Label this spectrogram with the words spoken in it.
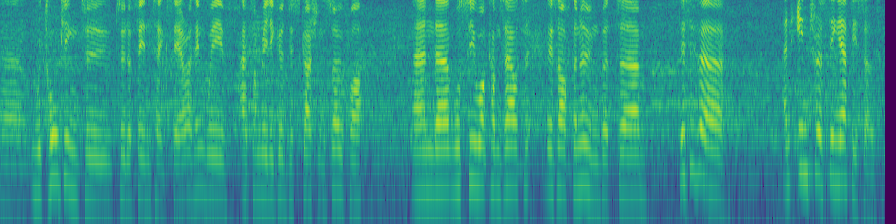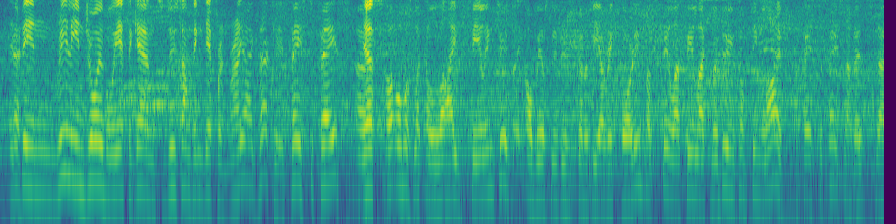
Uh, we're talking to, to the fintechs here. I think we've had some really good discussions so far, and uh, we'll see what comes out this afternoon. But um, this is a an interesting episode. It's Yes. been really enjoyable yet again to do something different, right? Yeah, exactly. Face to face. uh, Yes. Almost like a live feeling to it. Obviously, this is going to be a recording, but still, I feel like we're doing something live, face to face, and it's uh,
